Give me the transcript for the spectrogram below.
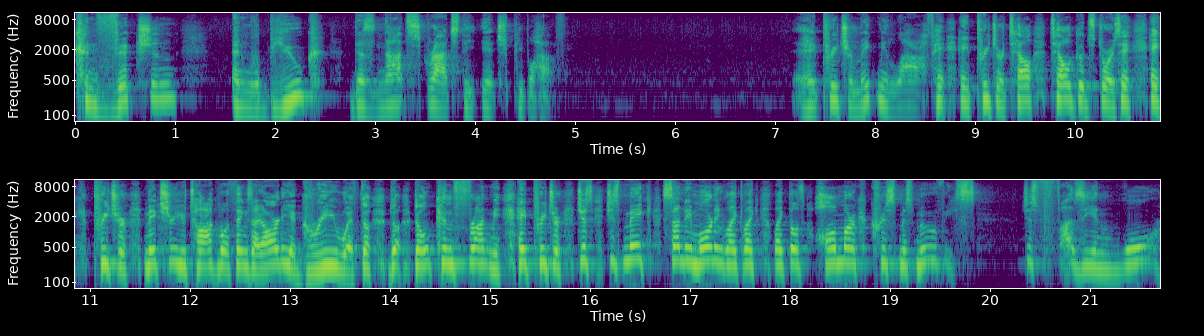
conviction and rebuke does not scratch the itch people have. Hey, preacher, make me laugh. Hey, hey, preacher, tell, tell good stories. Hey, hey, preacher, make sure you talk about things I already agree with. Don't, don't, don't confront me. Hey, preacher, just, just make Sunday morning like, like, like those Hallmark Christmas movies, just fuzzy and warm.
